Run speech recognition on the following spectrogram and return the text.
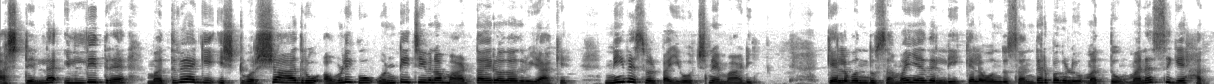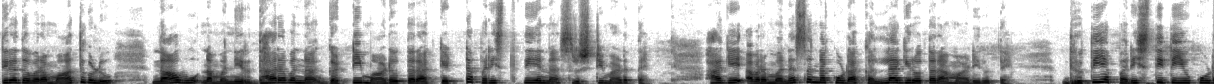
ಅಷ್ಟೆಲ್ಲ ಇಲ್ದಿದ್ರೆ ಮದುವೆಯಾಗಿ ಇಷ್ಟು ವರ್ಷ ಆದರೂ ಅವಳಿಗೂ ಒಂಟಿ ಜೀವನ ಮಾಡ್ತಾ ಇರೋದಾದರೂ ಯಾಕೆ? ನೀವೇ ಸ್ವಲ್ಪ ಯೋಚನೆ ಮಾಡಿ. ಕೆಲವೊಂದು ಸಮಯದಲ್ಲಿ ಕೆಲವೊಂದು ಸಂದರ್ಭಗಳು ಮತ್ತು ಮನಸ್ಸಿಗೆ ಹತ್ತಿರದವರ ಮಾತುಗಳು ನಾವು ನಮ್ಮ ನಿರ್ಧಾರವನ್ನು ಗಟ್ಟಿ ಮಾಡೋ ಥರ ಕೆಟ್ಟ ಪರಿಸ್ಥಿತಿಯನ್ನು ಸೃಷ್ಟಿ ಮಾಡುತ್ತೆ. ಹಾಗೆ ಅವರ ಮನಸ್ಸನ್ನು ಕೂಡ ಕಲ್ಲಾಗಿರೋ ಥರ ಮಾಡಿರುತ್ತೆ. ಧೃತಿಯ ಪರಿಸ್ಥಿತಿಯು ಕೂಡ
